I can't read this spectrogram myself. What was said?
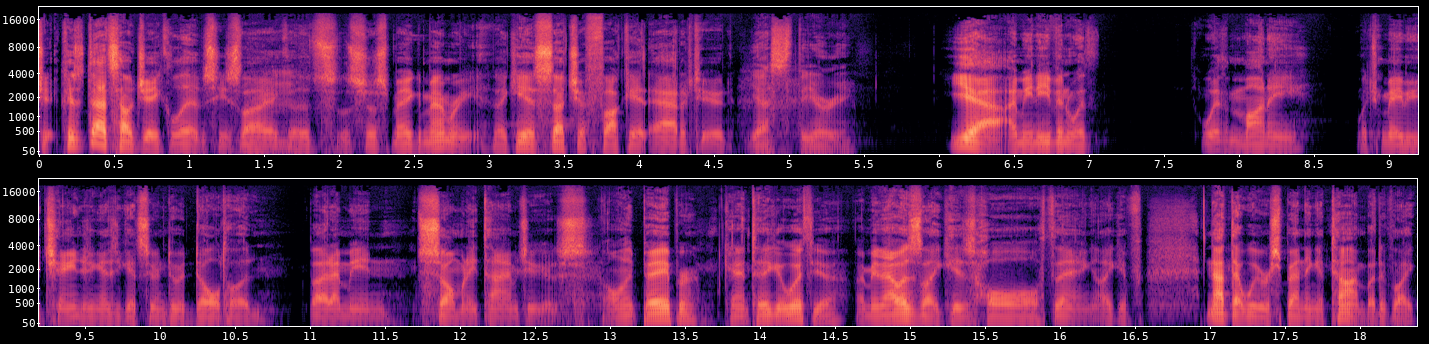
because that's how Jake lives. He's like Mhm. let's let's just make a memory. Like he has such a fuck it attitude. Yes, theory. Yeah, I mean, even with with money, which may be changing as he gets into adulthood. But I mean, so many times he goes, only paper, can't take it with you. I mean, that was like his whole thing. Like, if not that we were spending a ton, but if like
